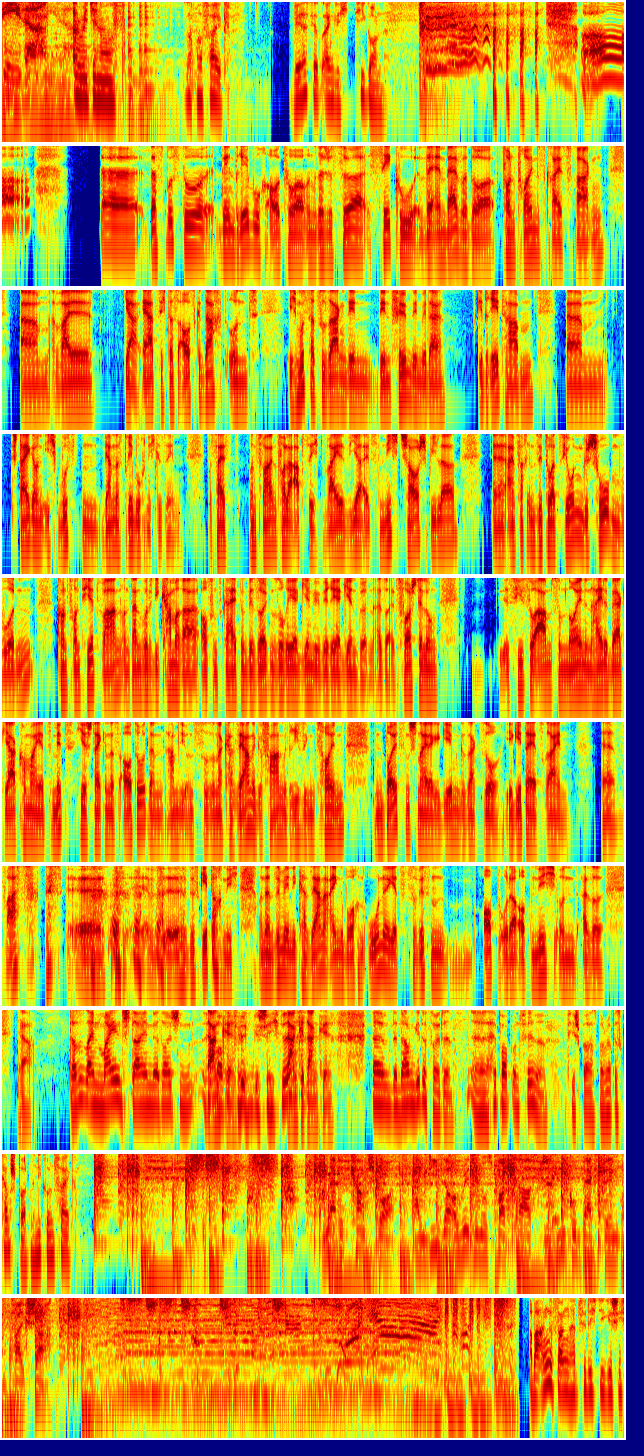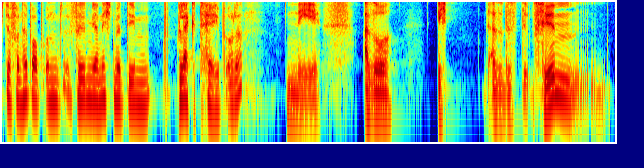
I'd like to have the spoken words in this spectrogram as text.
Dieser Originals. Sag mal, Falk, wer ist jetzt eigentlich Tigon? ah, äh, das musst du den Drehbuchautor und Regisseur Seku the Ambassador von Freundeskreis fragen, ähm, weil ja, er hat sich das ausgedacht und ich muss dazu sagen, den, den Film, den wir da gedreht haben, ähm, Steiger und ich wussten, wir haben das Drehbuch nicht gesehen. Das heißt, und zwar in voller Absicht, weil wir als Nicht-Schauspieler äh, einfach in Situationen geschoben wurden, konfrontiert waren und dann wurde die Kamera auf uns gehalten und wir sollten so reagieren, wie wir reagieren würden. Also als Vorstellung, es hieß so abends um neun in Heidelberg, ja, komm mal jetzt mit, hier steig in das Auto. Dann haben die uns zu so einer Kaserne gefahren mit riesigen Zäunen, einen Bolzenschneider gegeben und gesagt, so, ihr geht da jetzt rein äh, was? Das, äh, das, äh, das geht doch nicht. Und dann sind wir in die Kaserne eingebrochen, ohne jetzt zu wissen, ob oder ob nicht. Und also, ja. Das ist ein Meilenstein der deutschen Hip-Hop-Filmgeschichte. Danke, danke. Ähm, denn darum geht es heute. Äh, Hip-Hop und Filme. Viel Spaß bei Rap ist Kampfsport mit Nico und Falk. Rap ist Kampfsport. Ein dieser Originals Podcast mit Nico Backspin und Falk Schacht. Aber angefangen hat für dich die Geschichte von Hip-Hop und Film ja nicht mit dem Black Tape, oder? Nee. Also, ich, also das Film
